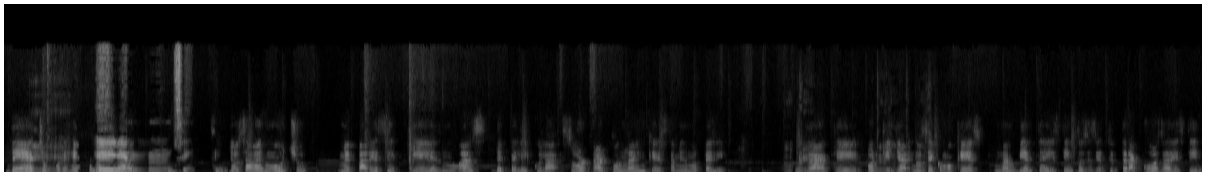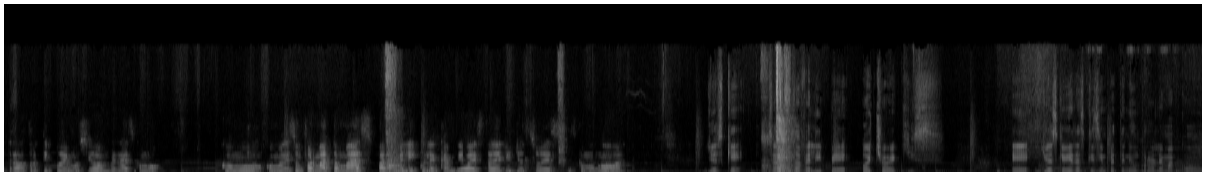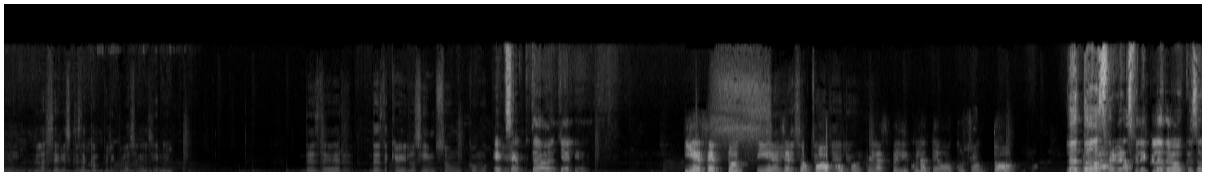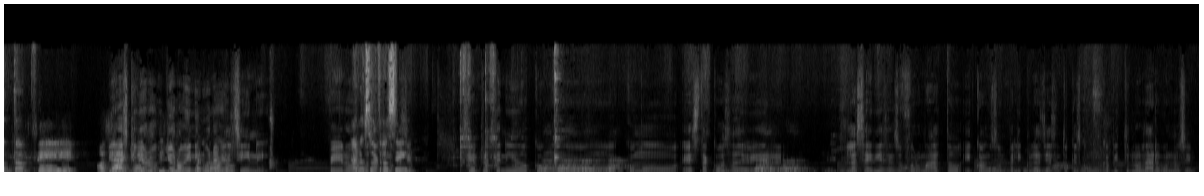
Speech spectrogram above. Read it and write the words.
De hecho, Eh, por ejemplo, la- Eh, sí. sin yo saber mucho, me parece que es más de película Sword Art Online que esta misma peli. ¿verdad? Que porque ya, no sé, como que es un ambiente distinto, se siente otra cosa distinta, otro tipo de emoción, ¿verdad? Es como, como, como es un formato más para película, en cambio esta de Jujutsu es, es como un OVA. Yo es que, saludos a Felipe 8X. Eh, yo es que vieras que siempre he tenido un problema con las series que sacan películas en el cine. Desde ver, desde que vi Los Simpson como que... Excepto Evangelion. Y excepto, Sí, y excepto excepto Boku, Evangelion. porque las películas de Boku son top. Las ¿Verdad? dos primeras películas de Goku son top. Sí, o sea, que yo, no, yo vi ninguna en el cine. Pero, A o sea, nosotros sí. siempre, siempre he tenido como, como esta cosa de ver las series en su formato y cuando son películas ya siento que es como un capítulo largo, no sé.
